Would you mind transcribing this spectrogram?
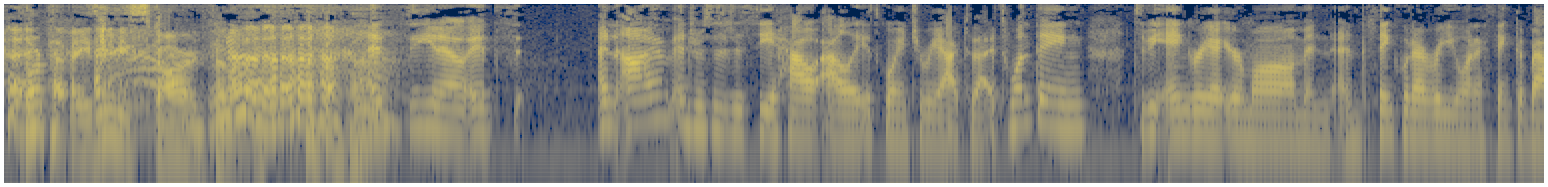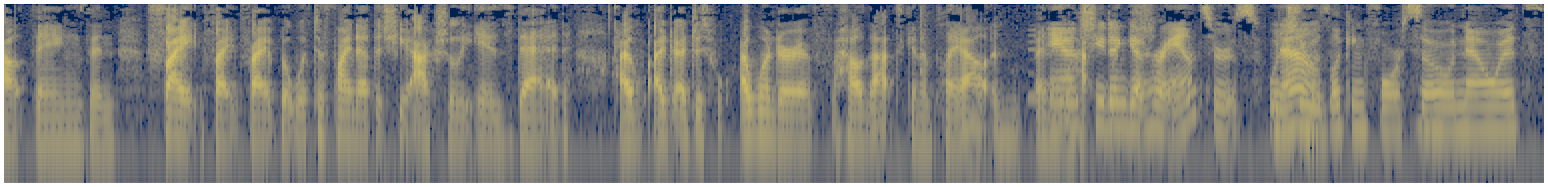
good. Poor Pepe, he's gonna be scarred for life. it's you know it's and i'm interested to see how Ali is going to react to that it's one thing to be angry at your mom and and think whatever you want to think about things and fight fight fight but what to find out that she actually is dead i i, I just i wonder if how that's going to play out and and, and she didn't get her answers, which she was looking for. So now it's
